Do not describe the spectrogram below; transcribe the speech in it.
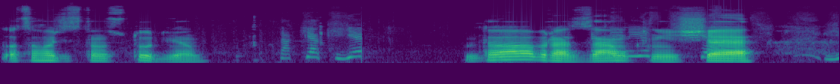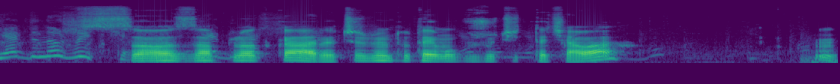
o co chodzi z tą studią. Tak jak je, Dobra, zamknij się. jedno życie. Co za plotkary. Czyżbym tutaj mógł wrzucić te ciała? Hmm.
